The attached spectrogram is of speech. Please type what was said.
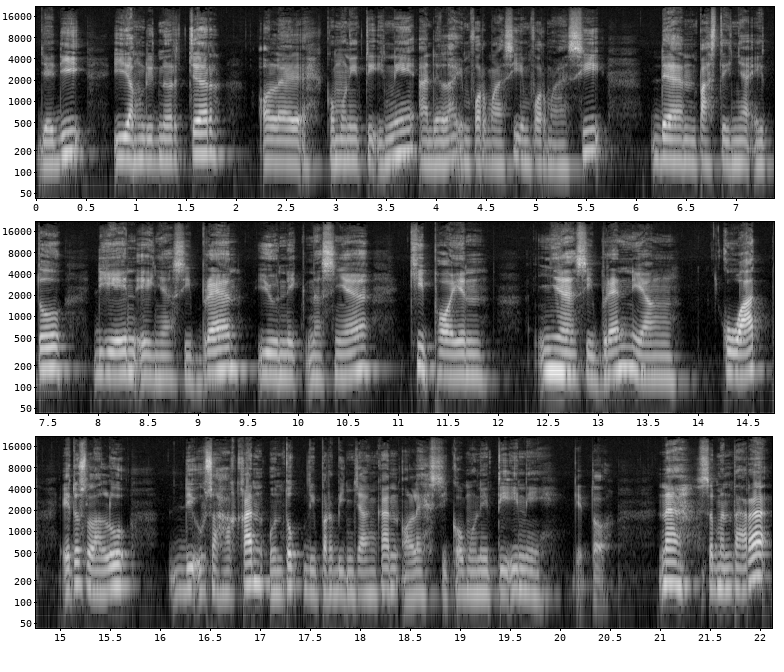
Jadi, yang di nurture oleh community ini adalah informasi-informasi dan pastinya itu DNA-nya si brand, uniqueness-nya, key point-nya si brand yang kuat itu selalu diusahakan untuk diperbincangkan oleh si community ini gitu. Nah, sementara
